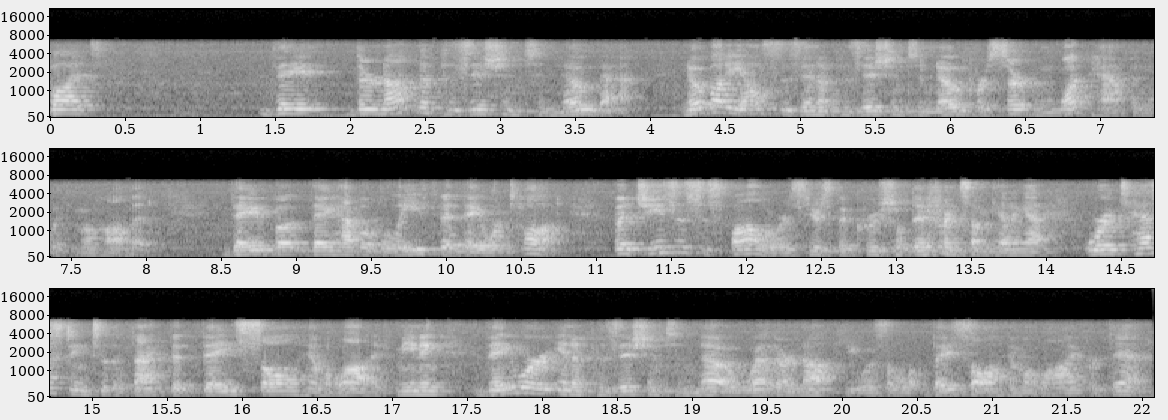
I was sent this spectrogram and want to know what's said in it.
but they, they're not in a position to know that. Nobody else is in a position to know for certain what happened with Muhammad. They, they have a belief that they were taught. But Jesus' followers, here's the crucial difference I'm getting at, were attesting to the fact that they saw him alive, meaning they were in a position to know whether or not he was they saw him alive or dead.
